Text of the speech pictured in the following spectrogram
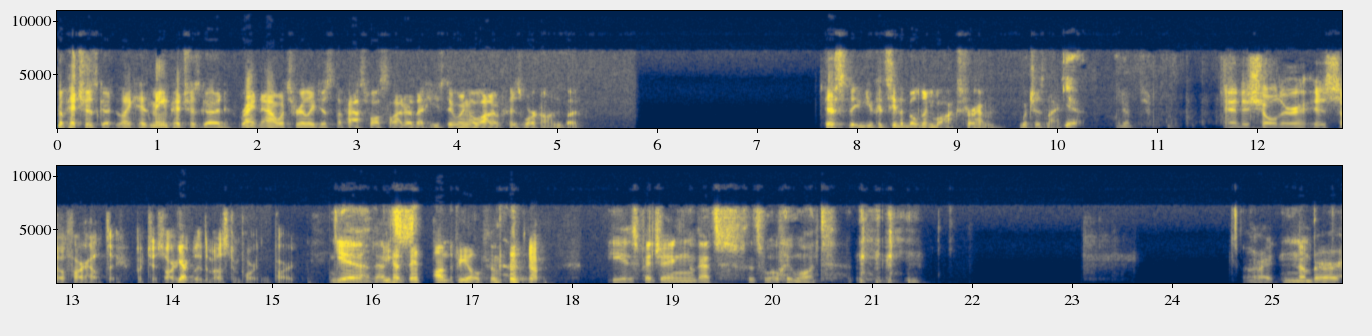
the pitch is good. Like his main pitch is good. Right now, it's really just the fastball slider that he's doing a lot of his work on. But there's the, you can see the building blocks for him, which is nice. Yeah. Yep. and his shoulder is so far healthy, which is arguably the most important part. Yeah, that's, He has been on the field. Yep. he is pitching. That's that's what we want. All right, number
